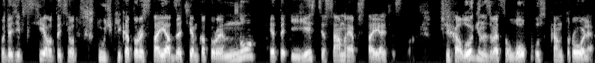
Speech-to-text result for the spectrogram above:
Вот эти все вот эти вот штучки, которые стоят за тем, которые но, это и есть те самые обстоятельства. В психологии называется локус контроля.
